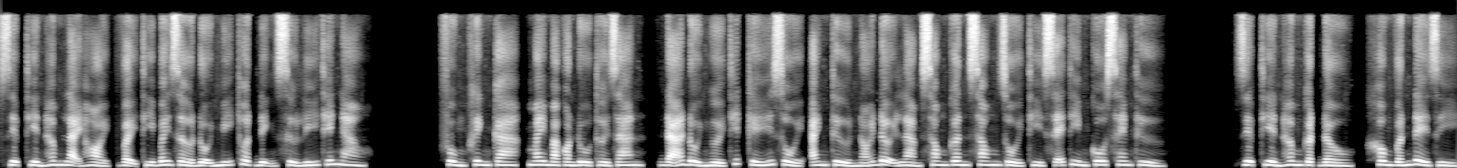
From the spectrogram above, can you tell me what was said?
Diệp Thiền Hâm lại hỏi, vậy thì bây giờ đội mỹ thuật định xử lý thế nào? Phùng khinh ca, may mà còn đủ thời gian, đã đổi người thiết kế rồi, anh Tử nói đợi làm xong gân xong rồi thì sẽ tìm cô xem thử. Diệp Thiền Hâm gật đầu, không vấn đề gì,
